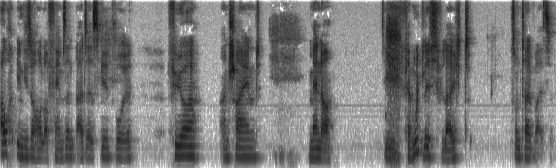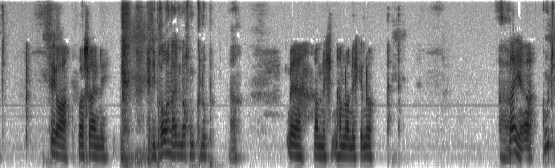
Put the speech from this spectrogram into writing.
auch in dieser Hall of Fame sind. Also es gilt wohl für anscheinend Männer, die vermutlich vielleicht zum Teil weiß sind. Ja, wahrscheinlich. ja, die brauchen halt noch einen Club, ja. Ja, haben nicht, haben noch nicht genug. Äh, naja. Gut,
